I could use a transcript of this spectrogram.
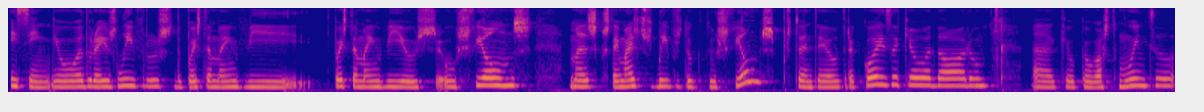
e sim, eu adorei os livros, depois também vi, depois também vi os, os filmes, mas gostei mais dos livros do que dos filmes, portanto é outra coisa que eu adoro, uh, que, eu, que eu gosto muito.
